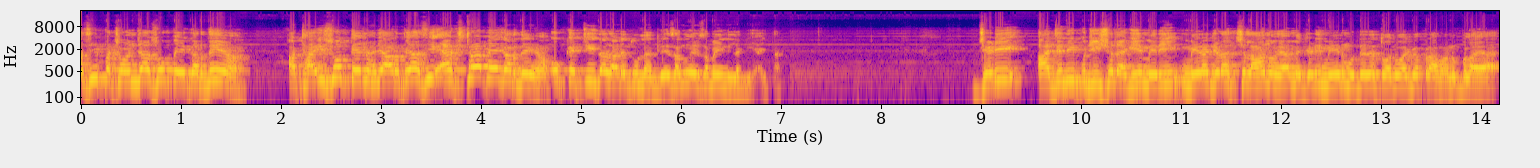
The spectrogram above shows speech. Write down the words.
ਅਸੀਂ 5500 ਪੇ ਕਰਦੇ ਆ 2800 3000 ਰੁਪਏ ਅਸੀਂ ਐਕਸਟਰਾ ਪੇ ਕਰਦੇ ਆ ਉਹ ਕਿਸ ਚੀਜ਼ ਦਾ ਸਾਡੇ ਤੋਂ ਲੈਂਦੇ, ਸਾਨੂੰ ਇਹ ਸਮਝ ਨਹੀਂ ਲੱਗੀ ਅਜੇ ਤੱਕ। ਜਿਹੜੀ ਅੱਜ ਦੀ ਪੋਜੀਸ਼ਨ ਹੈਗੀ ਹੈ ਮੇਰੀ, ਮੇਰਾ ਜਿਹੜਾ ਚਲਾਨ ਹੋਇਆ, ਮੈਂ ਜਿਹੜੀ ਮੇਨ ਮੁੱਦੇ ਤੇ ਤੁਹਾਨੂੰ ਅੱਜ ਮੈਂ ਭਰਾਵਾਂ ਨੂੰ ਬੁਲਾਇਆ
